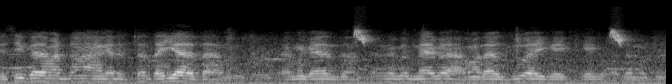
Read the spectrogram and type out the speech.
રિસીવ કરવા માટે તો આગળ તૈયાર હતા અમે. ગયા મેં અમારા જુ આવી ગઈ કંઈક મોટું.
